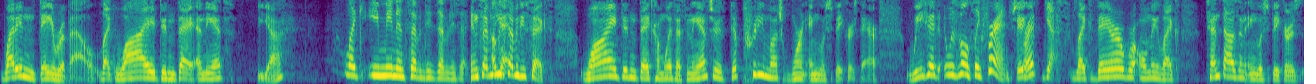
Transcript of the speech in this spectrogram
why didn't they rebel? Like, why didn't they? And the answer, yeah. Like you mean in 1776? In 1776, why didn't they come with us? And the answer is there pretty much weren't English speakers there. We had It was mostly French, it- right? Yes, like there were only like 10,000 English speakers.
